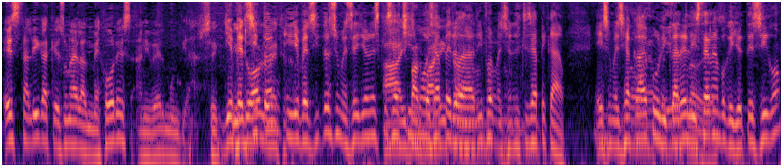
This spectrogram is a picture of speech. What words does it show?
esta liga que es una de las mejores a nivel mundial. Jeffercito, y Jeffercito en su mesé, yo no es que sea Ay, chismosa, pero dar no, información es que sea pecado. Eh, su mesé No, acaba de publicar el Instagram vez. porque yo te sigo.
